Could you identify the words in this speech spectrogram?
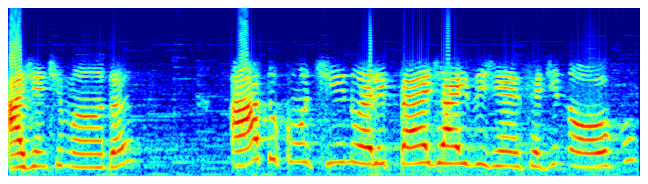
A gente manda Ato contínuo, ele pede a exigência de novo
